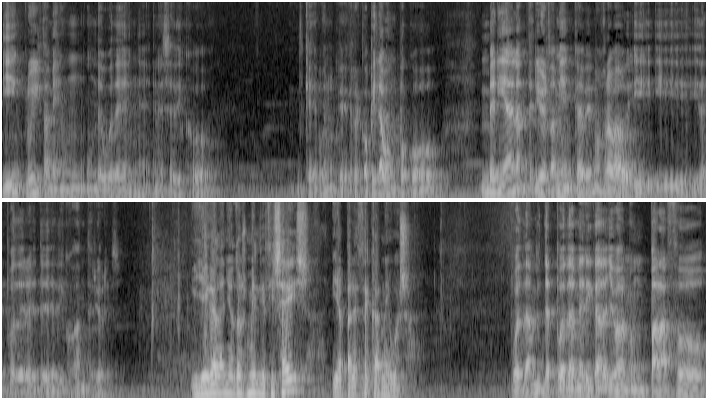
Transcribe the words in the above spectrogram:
e incluir también un, DVD en ese disco que, bueno, que recopilaba un poco, venía el anterior también que habíamos grabado y, y- y después de, de discos anteriores. Y llega el año 2016 y aparece Carne y Hueso. Pues de- después de América, de llevarme un palazo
